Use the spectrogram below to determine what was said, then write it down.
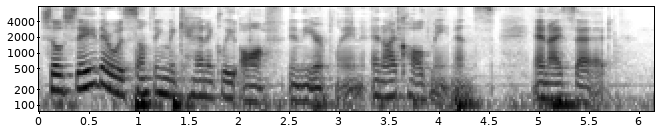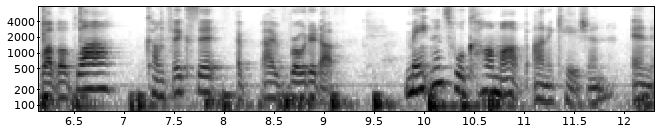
So, say there was something mechanically off in the airplane, and I called maintenance, and I said, blah, blah, blah, come fix it. I, I wrote it up. Maintenance will come up on occasion and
